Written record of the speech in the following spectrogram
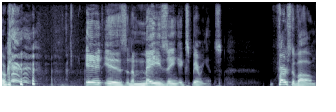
Okay. It is an amazing experience. First of all,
